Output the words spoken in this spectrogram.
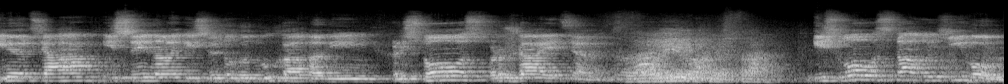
Ім'я Отця і Сина, і Святого Духа. Амінь. Христос рождається. Славімо Христа! І Слово стало тілом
